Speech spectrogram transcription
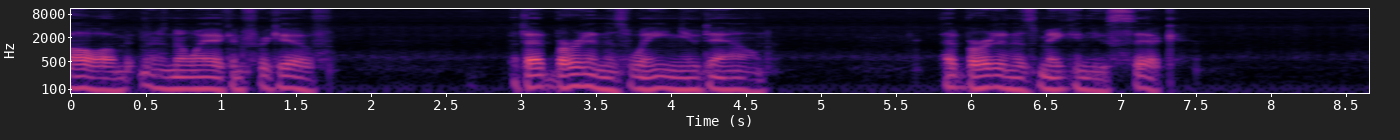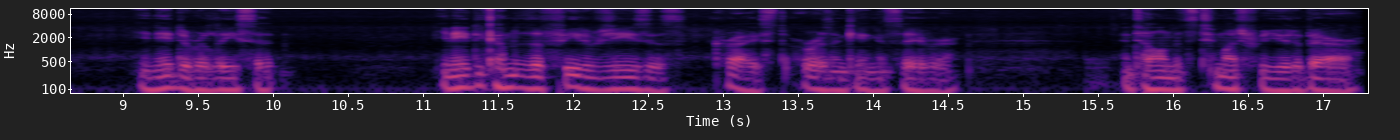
oh, um, there's no way I can forgive. But that burden is weighing you down. That burden is making you sick. You need to release it. You need to come to the feet of Jesus Christ, our risen King and Savior, and tell him it's too much for you to bear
